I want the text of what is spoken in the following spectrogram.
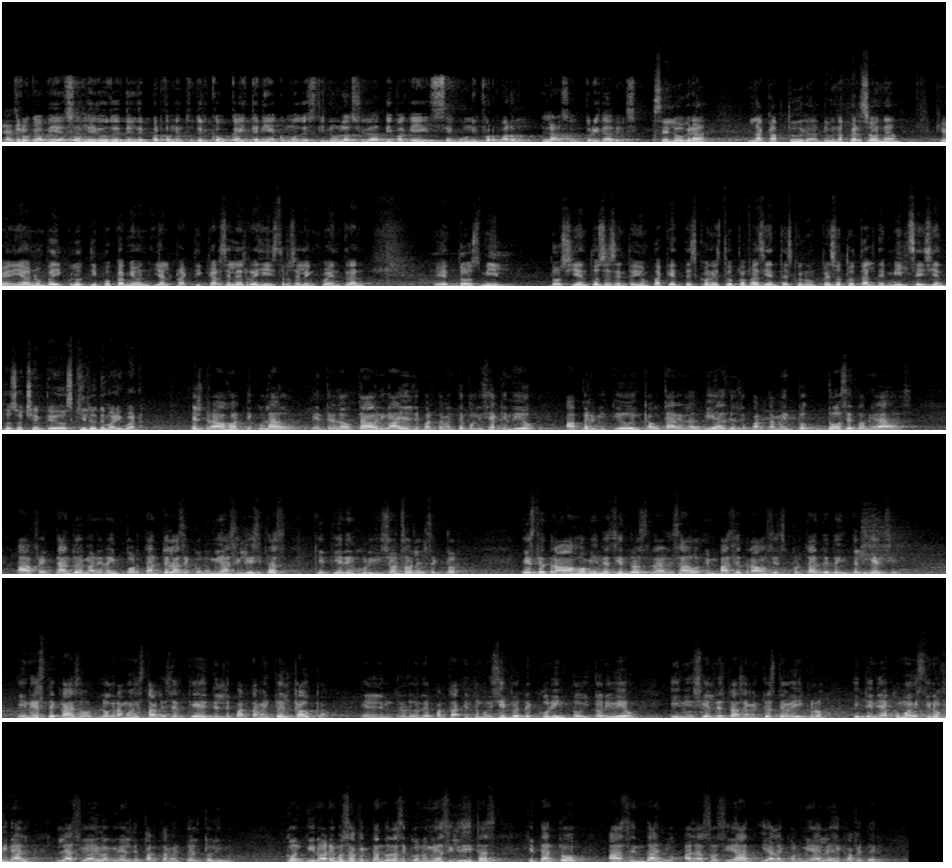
La droga había salido desde el departamento del Cauca y tenía como destino la ciudad de Ibagué, según informaron las autoridades. Se logra la captura de una persona que venía en un vehículo tipo camión y al practicársele el registro se le encuentran eh, 2.261 paquetes con estupefacientes con un peso total de 1.682 kilos de marihuana. El trabajo articulado entre la octava brigada y el departamento de policía Quindío ha permitido incautar en las vías del departamento 12 toneladas, afectando de manera importante las economías ilícitas que tienen jurisdicción sobre el sector. Este trabajo viene siendo realizado en base a trabajos importantes de inteligencia. En este caso, logramos establecer que desde el departamento del Cauca, entre, los entre municipios de Corinto y Toribío, inició el desplazamiento de este vehículo y tenía como destino final la ciudad de Ibagué en el departamento del Tolima. Continuaremos afectando las economías ilícitas que tanto hacen daño a la sociedad y a la economía del eje cafetero.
